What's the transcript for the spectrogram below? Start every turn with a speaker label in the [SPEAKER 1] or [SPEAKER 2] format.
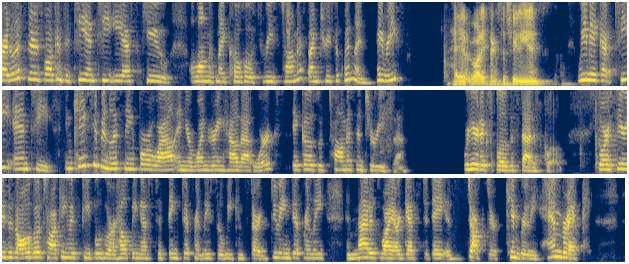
[SPEAKER 1] our listeners. Welcome to TNT ESQ, along with my co host, Reese Thomas. I'm Teresa Quinlan. Hey, Reese.
[SPEAKER 2] Hey, everybody. Thanks for tuning in.
[SPEAKER 1] We make up TNT. In case you've been listening for a while and you're wondering how that works, it goes with Thomas and Teresa. We're here to explode the status quo. So, our series is all about talking with people who are helping us to think differently so we can start doing differently. And that is why our guest today is Dr. Kimberly Hambrecht.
